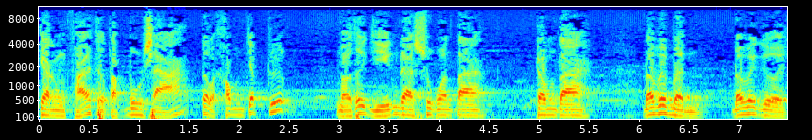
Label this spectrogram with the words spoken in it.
cần phải thực tập buông xả tức là không chấp trước mọi thứ diễn ra xung quanh ta trong ta đối với mình đối với người.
